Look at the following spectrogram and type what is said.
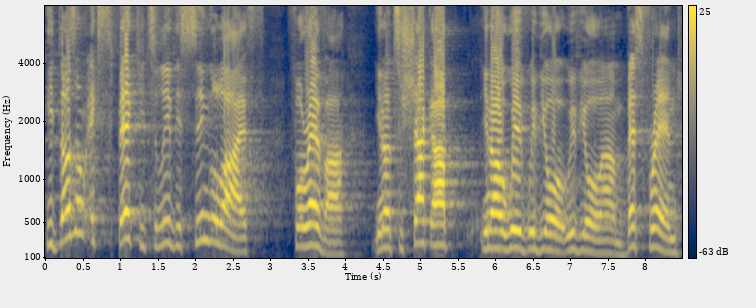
He doesn't expect you to live this single life forever, you know, to shack up, you know, with, with your, with your um, best friend,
